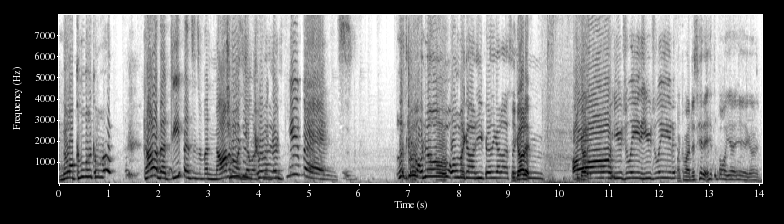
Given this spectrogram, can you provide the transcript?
No, come on, come on. God, the defense is phenomenal in Jesus yellow. Their defense. Let's go. No. Oh my god, he barely got us. Oh, you got it. got Oh, huge lead, huge lead. Oh, come on, just hit it. Hit the ball. Yeah, yeah, yeah, go ahead.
